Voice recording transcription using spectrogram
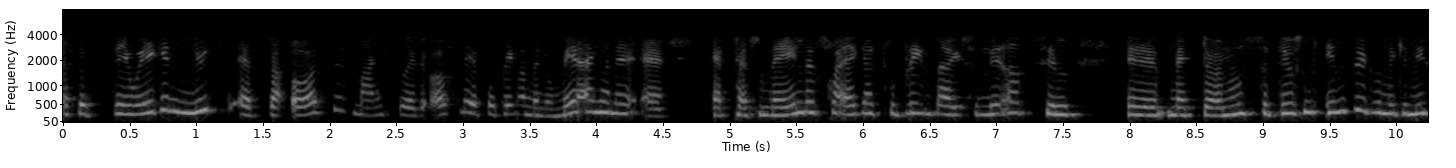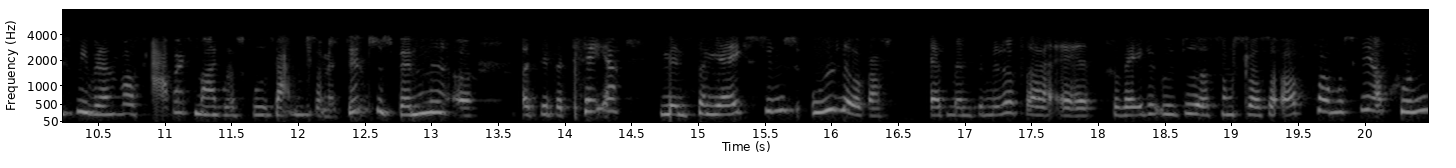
altså, det er jo ikke nyt, at der også mange steder i det offentlige er problemer med nummeringerne af, af personale. Det tror jeg ikke er et problem, der er isoleret til øh, McDonald's. Så det er jo sådan en indbygget mekanisme i, hvordan vores arbejdsmarked er skruet sammen, som er sindssygt spændende at, at debattere, men som jeg ikke synes udelukker, at man benytter sig af private udbydere, som slår sig op på måske at kunne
